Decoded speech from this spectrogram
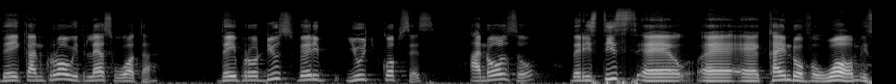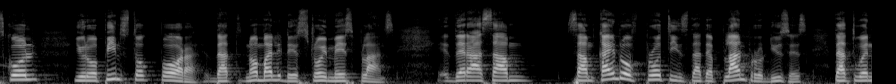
they can grow with less water. They produce very huge copses, and also there is this uh, uh, uh, kind of worm, it's called European stalk borer, that normally destroy maize plants. There are some some kind of proteins that a plant produces that when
